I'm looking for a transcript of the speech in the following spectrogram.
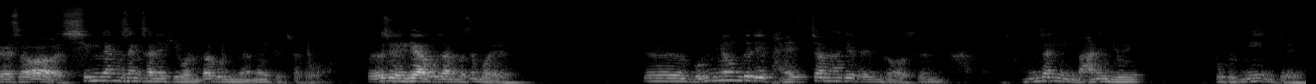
그래서 식량 생산의 기원과 문명의 교차로. 여기서 얘기하고자 하는 것은 뭐예요? 그 문명들이 발전하게 된 것은 가- 굉장히 많은 요인 부분이 이제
